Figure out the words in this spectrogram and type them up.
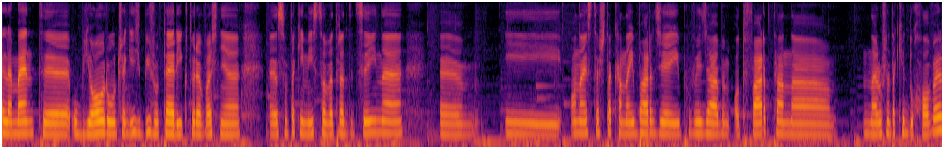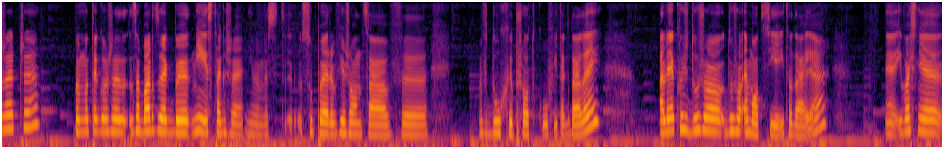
elementy ubioru czy jakiejś biżuterii, które właśnie e, są takie miejscowe, tradycyjne. I ona jest też taka najbardziej, powiedziałabym, otwarta na, na różne takie duchowe rzeczy. Pomimo tego, że za bardzo jakby nie jest tak, że nie wiem, jest super wierząca w, w duchy przodków i tak dalej, ale jakoś dużo, dużo emocji jej to daje. E, I właśnie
